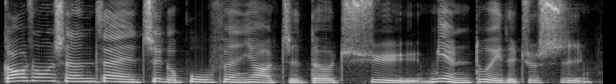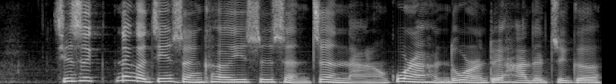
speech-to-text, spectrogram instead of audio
高中生在这个部分要值得去面对的就是。其实那个精神科医师沈正南，固然很多人对他的这个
